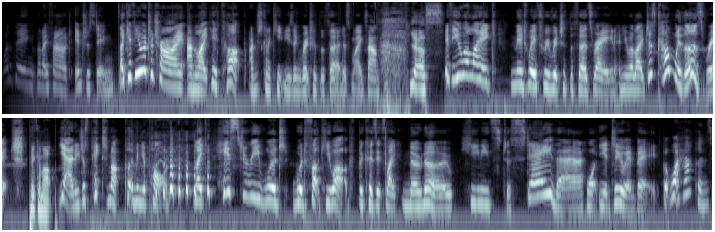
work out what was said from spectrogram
One thing that I found interesting, like if you were to try and like pick up, I'm just going to keep using Richard III as my example. Yes. if you were like midway through Richard III's reign and you were like, just come with us, Rich. Pick him up. Yeah, and you just picked him up, put him in your pod. Like history would would fuck you up because it's like, no, no, he needs to stay there. What you doing, babe? But what happens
